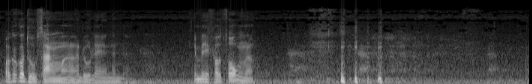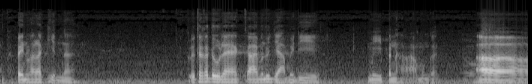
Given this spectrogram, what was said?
เพราะเขาก็ถูกสั่งมาดูแลนั่นนะไม่ได้เข้าตรงเนาะเป็นภารกิจนะ คือถ้าเขาดูแลกายมนุษย์หยาบไม่ดี มีปัญหาเหมือนกันเออ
